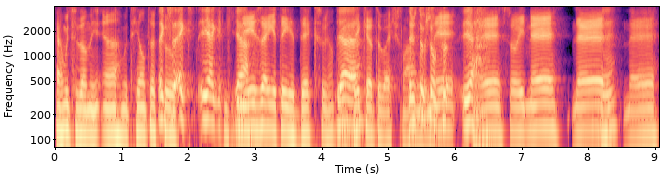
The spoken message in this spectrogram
Ja, moet ze dan niet... Ja, moet heel de tijd Ik, zo... zo, ik, ja, ik, ja. Nee zeggen tegen Dick. Zo Ja, ja. Dick uit de weg slaan. Er is toch zo'n Nee, nee, sorry, nee, nee, Nee? nee.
